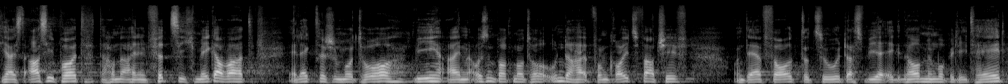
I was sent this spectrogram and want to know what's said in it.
die heißt Asipod. Da haben wir einen 40 Megawatt elektrischen Motor wie einen Außenbordmotor unterhalb vom Kreuzfahrtschiff. Und der sorgt dazu, dass wir enorme Mobilität,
